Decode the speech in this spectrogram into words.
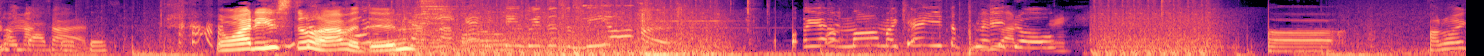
My Come dad outside. did this. Then why do you still have it, dude? Anything with the VR. Oh yeah, mom, I can't eat the You got it, Play-Doh. Uh, how do I?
